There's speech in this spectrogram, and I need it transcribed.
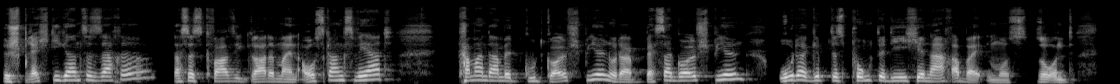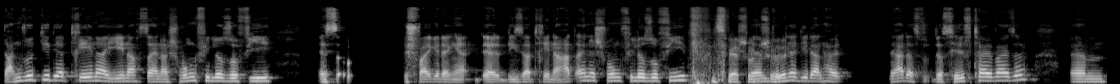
bespreche die ganze Sache. Das ist quasi gerade mein Ausgangswert. Kann man damit gut Golf spielen oder besser Golf spielen? Oder gibt es Punkte, die ich hier nacharbeiten muss? So, und dann wird dir der Trainer je nach seiner Schwungphilosophie es geschweige denn, der, dieser Trainer hat eine Schwungphilosophie. Das wäre schon ähm, schön. Wird er dir dann halt, ja, das, das hilft teilweise. Ähm,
